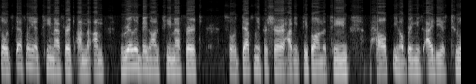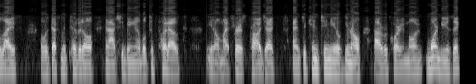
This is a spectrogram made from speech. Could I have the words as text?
So it's definitely a team effort. I'm, I'm really big on team effort. So definitely for sure having people on the team help, you know, bring these ideas to life was definitely pivotal in actually being able to put out, you know, my first project and to continue, you know, uh, recording more, more music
